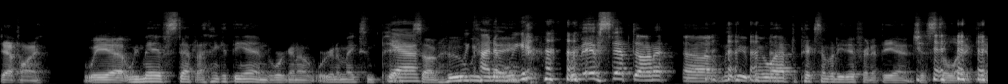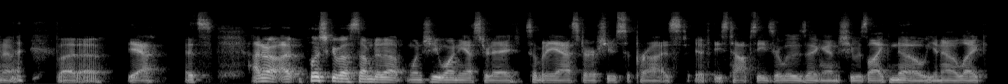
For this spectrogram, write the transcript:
Definitely we uh, we may have stepped. I think at the end we're gonna we're gonna make some picks yeah, on who we, we kind of we... we may have stepped on it. Uh, maybe, maybe we'll have to pick somebody different at the end just to like you know. But uh, yeah, it's I don't know. I, Pliskova summed it up when she won yesterday. Somebody asked her if she was surprised if these top seeds are losing, and she was like, "No, you know, like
